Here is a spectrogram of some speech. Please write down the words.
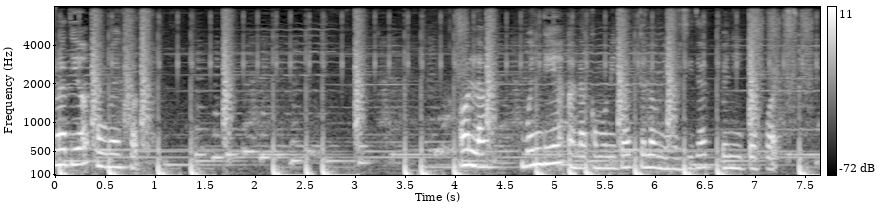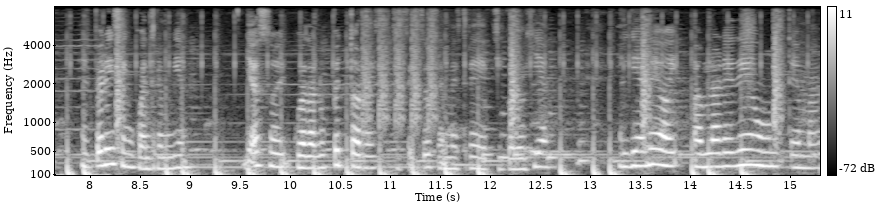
Radio VJ. Hola, buen día a la comunidad de la Universidad Benito Juárez. Espero y se encuentren bien. Ya soy Guadalupe Torres, de sexto semestre de Psicología. El día de hoy hablaré de un tema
